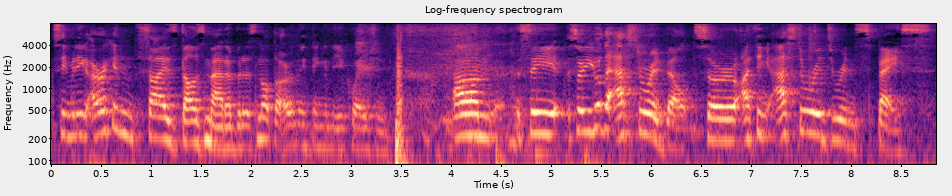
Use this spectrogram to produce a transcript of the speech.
See, I reckon size does matter, but it's not the only thing in the equation. Um, see, so you got the asteroid belt. So I think asteroids are in space.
